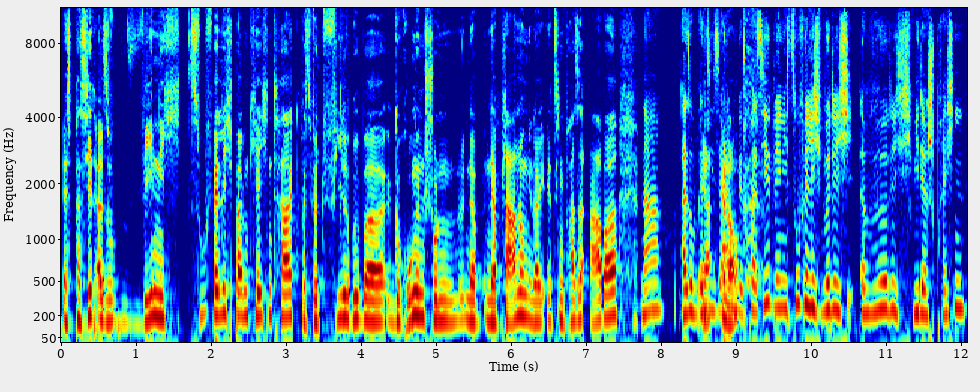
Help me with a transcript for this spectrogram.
Es passiert also wenig zufällig beim Kirchentag. Es wird viel rüber gerungen, schon in der, in der Planung, in der jetzigen Phase, aber. Na, also wenn ja, Sie sagen, genau. es passiert wenig zufällig, würde ich, würde ich widersprechen.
